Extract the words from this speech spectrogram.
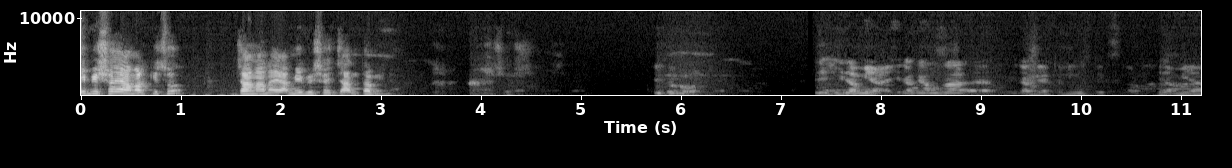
এই বিষয়ে আমার কিছু জানা নাই, আমি এই বিষয়ে জানতামই না। ধন্যবাদ। এর আগে আমরা এর আগে একটা নিউজ দেখছিলাম হীরা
